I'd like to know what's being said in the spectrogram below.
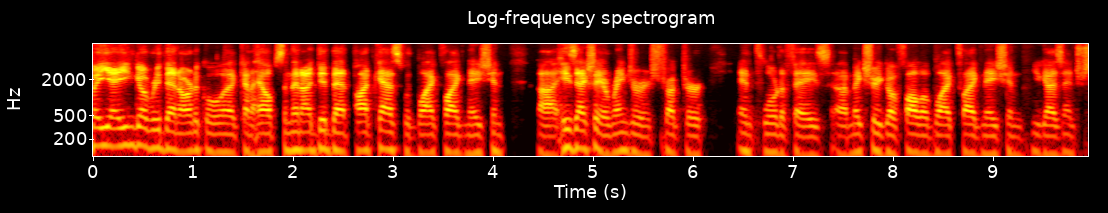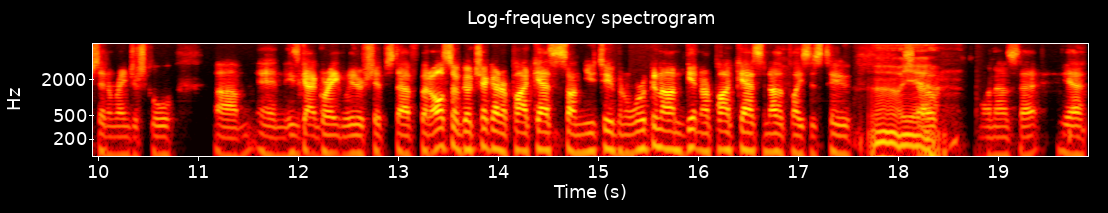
but yeah, you can go read that article. That kind of helps. And then I did that podcast with Black Flag Nation. Uh, he's actually a ranger instructor in Florida phase. Uh, make sure you go follow Black Flag Nation. You guys interested in Ranger School? Um, and he's got great leadership stuff. But also go check out our podcasts on YouTube. And we're working on getting our podcasts in other places too. oh yeah, So I'll announce that. Yeah,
